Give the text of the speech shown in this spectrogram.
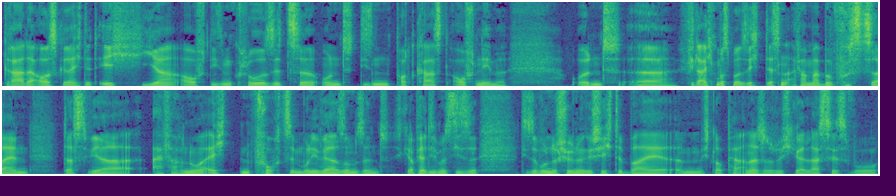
gerade ausgerechnet ich hier auf diesem Klo sitze und diesen Podcast aufnehme. Und äh, vielleicht muss man sich dessen einfach mal bewusst sein, dass wir einfach nur echt ein Furz im Universum sind. Ich glaube ja diese, diese wunderschöne Geschichte bei, ähm, ich glaube, Per Anhalter durch die Galaxis, wo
